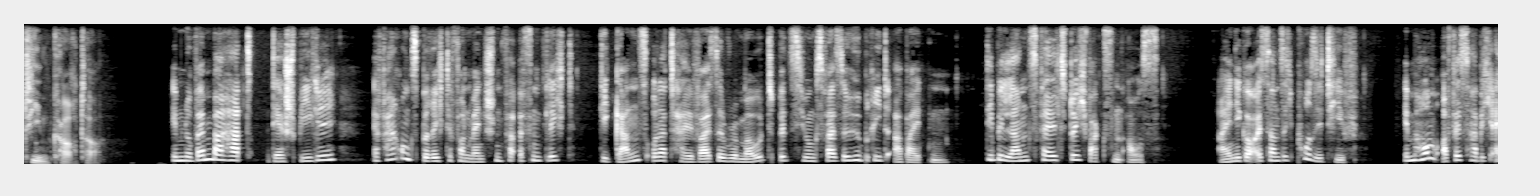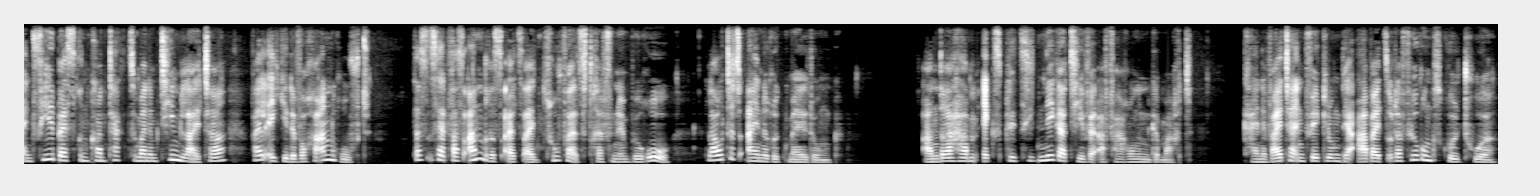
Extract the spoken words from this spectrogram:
Teamcharta. Im November hat der Spiegel Erfahrungsberichte von Menschen veröffentlicht, die ganz oder teilweise remote bzw. hybrid arbeiten. Die Bilanz fällt durchwachsen aus. Einige äußern sich positiv. Im Homeoffice habe ich einen viel besseren Kontakt zu meinem Teamleiter, weil er jede Woche anruft. Das ist etwas anderes als ein Zufallstreffen im Büro, lautet eine Rückmeldung. Andere haben explizit negative Erfahrungen gemacht. Keine Weiterentwicklung der Arbeits- oder Führungskultur,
